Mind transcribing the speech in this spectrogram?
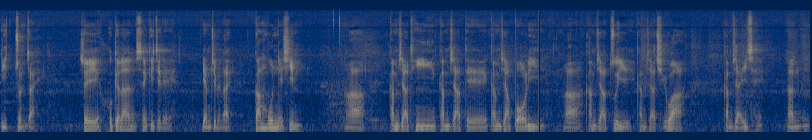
的存在。所以我叫咱升起一个念一个来感恩的心啊，感谢天，感谢地，感谢玻璃啊，感谢水，感谢树啊，感谢一切。咱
